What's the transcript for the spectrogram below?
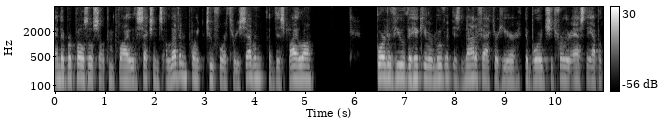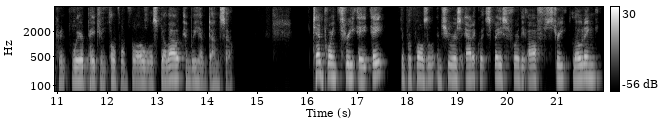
And the proposal shall comply with sections eleven point two four three seven of this bylaw. Board review vehicular movement is not a factor here. The board should further ask the applicant where patron overflow will spill out, and we have done so. Ten point three eight eight, the proposal ensures adequate space for the off-street loading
